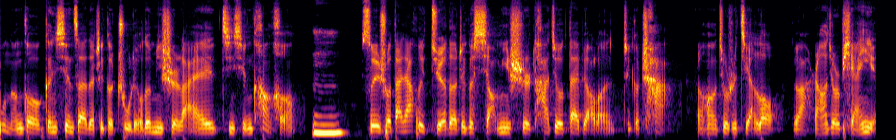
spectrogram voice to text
不能够跟现在的这个主流的密室来进行抗衡。嗯，所以说大家会觉得这个小密室它就代表了这个差，然后就是简陋，对吧？然后就是便宜。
